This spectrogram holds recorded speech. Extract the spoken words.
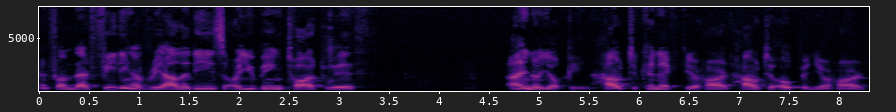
And from that feeding of realities are you being taught with aynu yaqeen, how to connect your heart, how to open your heart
